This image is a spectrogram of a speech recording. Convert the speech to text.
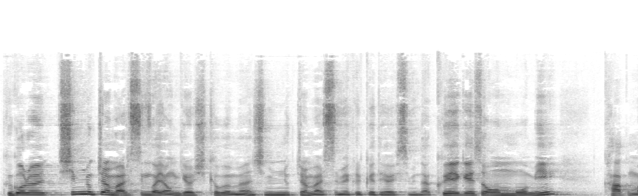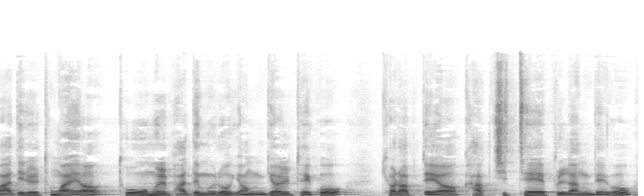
그거를 16절 말씀과 연결시켜 보면 16절 말씀에 그렇게 되어 있습니다. 그에게서 온 몸이 각 마디를 통하여 도움을 받음으로 연결되고 결합되어 각 지체에 분량되고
